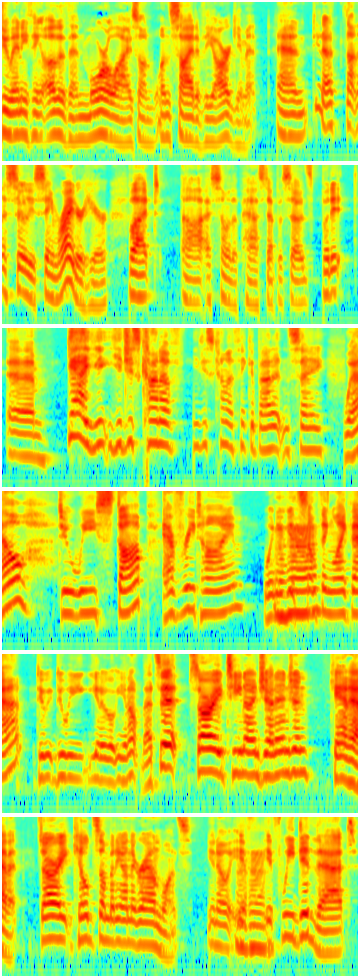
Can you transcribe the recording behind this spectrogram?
do anything other than moralize on one side of the argument. And you know, not necessarily the same writer here, but uh, as some of the past episodes. But it, um, yeah, you, you just kind of, you just kind of think about it and say, well, do we stop every time when you get something like that? Do we, do we, you know, you know, that's it. Sorry, T9 jet engine, can't have it. Sorry, killed somebody on the ground once. You know, if if we did that,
